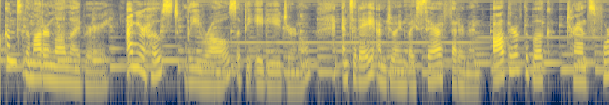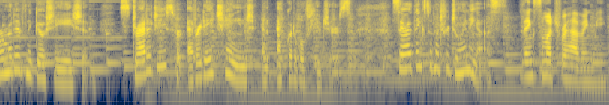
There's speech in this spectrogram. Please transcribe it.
Welcome to the Modern Law Library. I'm your host, Lee Rawles of the ABA Journal, and today I'm joined by Sarah Federman, author of the book Transformative Negotiation Strategies for Everyday Change and Equitable Futures. Sarah, thanks so much for joining us. Thanks so much for having me.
